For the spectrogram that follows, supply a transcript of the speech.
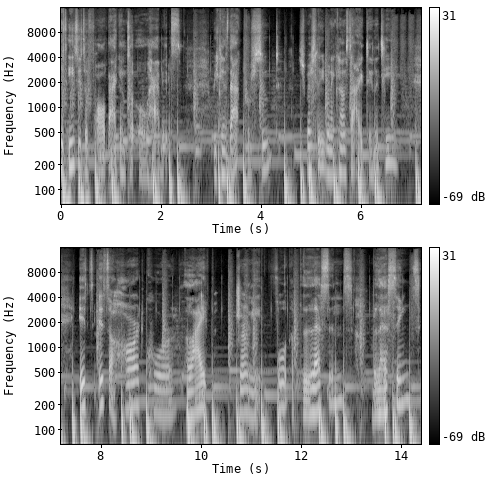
It's easy to fall back into old habits because that pursuit especially when it comes to identity, it's it's a hardcore life journey full of lessons, blessings,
